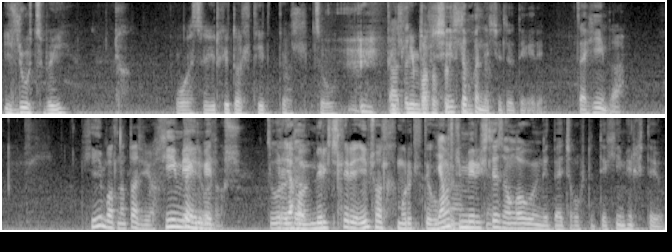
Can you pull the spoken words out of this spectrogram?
илүүц буй угаасаа ерхэд бол тэр бол зөв бэлгийн боловсрол шинжлэх ухааны хичээлүүдийг яриа. За хийм. Хийм бол надад. Хийм яг ингээд зүгээр яг мэрэгчлэр эмч болох мөрөдөлтэй ямар ч мэрэгчлээ сонгоогүй ингээд байж байгаа хүмүүстэй хийм хэрэгтэй юу?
